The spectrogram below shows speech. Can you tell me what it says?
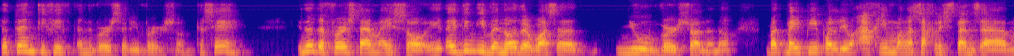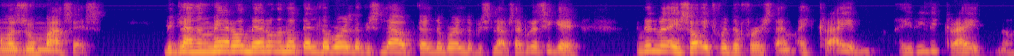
The 25th anniversary version. Kasi, you know, the first time I saw it, I didn't even know there was a new version, ano? But my people, yung aking mga sakristan sa mga Zoom masses, bigla nang meron, meron ano, tell the world of His love, tell the world of His love. Sabi ko, sige. And then when I saw it for the first time, I cried. I really cried, no?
